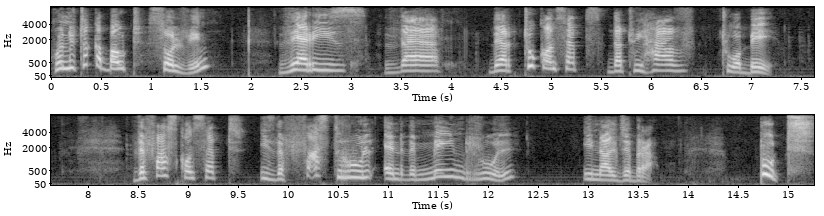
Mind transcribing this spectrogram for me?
When you talk about solving, there is the there are two concepts that we have to obey. The first concept is the first rule and the main rule in algebra. Put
